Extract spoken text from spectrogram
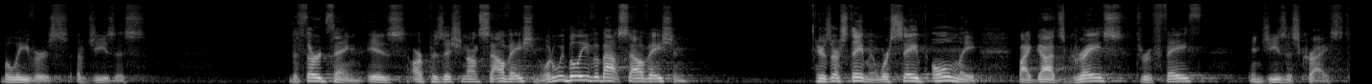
believers of Jesus. The third thing is our position on salvation. What do we believe about salvation? Here's our statement We're saved only by God's grace through faith in Jesus Christ.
